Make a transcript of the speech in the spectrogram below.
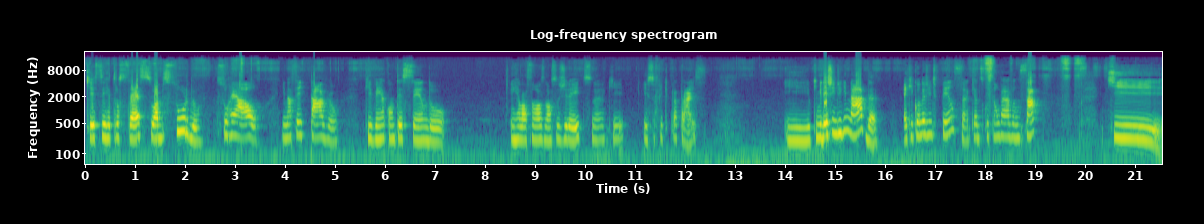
que esse retrocesso absurdo, surreal, inaceitável que vem acontecendo em relação aos nossos direitos, né, que isso fique para trás. E o que me deixa indignada é que quando a gente pensa que a discussão vai avançar, que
